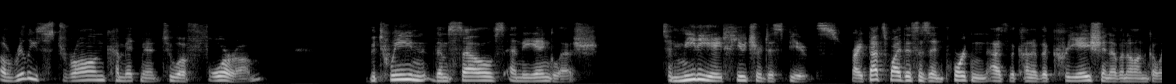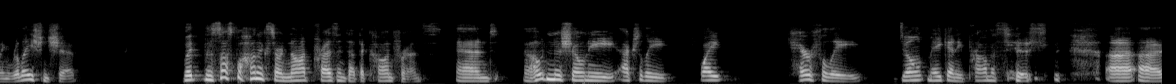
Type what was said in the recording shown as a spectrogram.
a really strong commitment to a forum between themselves and the English to mediate future disputes, right? That's why this is important as the kind of the creation of an ongoing relationship. But the Susquehannocks are not present at the conference, and the Haudenosaunee actually quite carefully don't make any promises, uh, uh,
